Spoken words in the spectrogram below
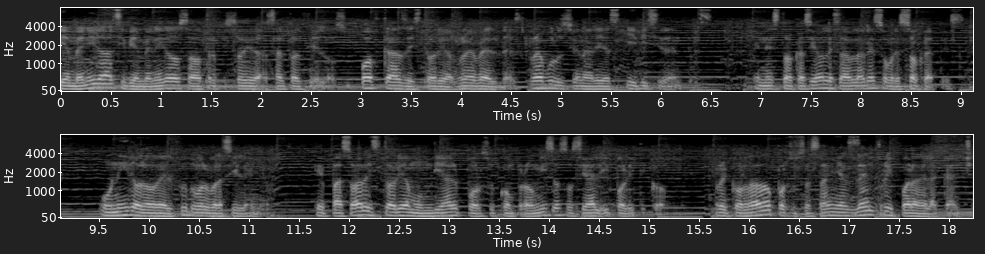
Bienvenidas y bienvenidos a otro episodio de Asalto al Cielo, su podcast de historias rebeldes, revolucionarias y disidentes. En esta ocasión les hablaré sobre Sócrates, un ídolo del fútbol brasileño, que pasó a la historia mundial por su compromiso social y político, recordado por sus hazañas dentro y fuera de la cancha.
